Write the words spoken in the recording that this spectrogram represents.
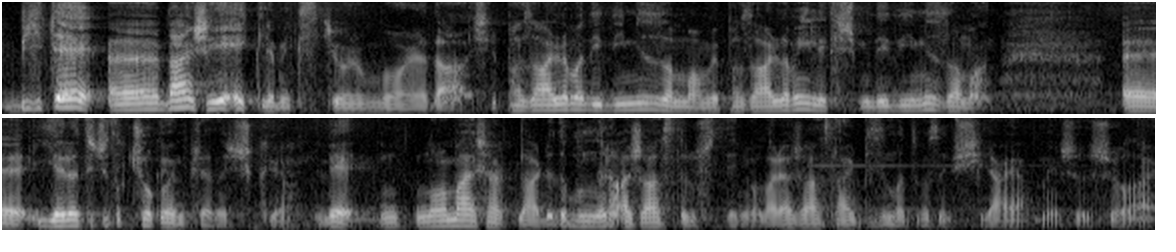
Bir de e, ben şeyi eklemek istiyorum bu arada. Şimdi pazarlama dediğimiz zaman ve pazarlama iletişimi dediğimiz zaman e, yaratıcılık çok ön plana çıkıyor. Ve normal şartlarda da bunları ajanslar üstleniyorlar. Ajanslar bizim adımıza bir şeyler yapmaya çalışıyorlar.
